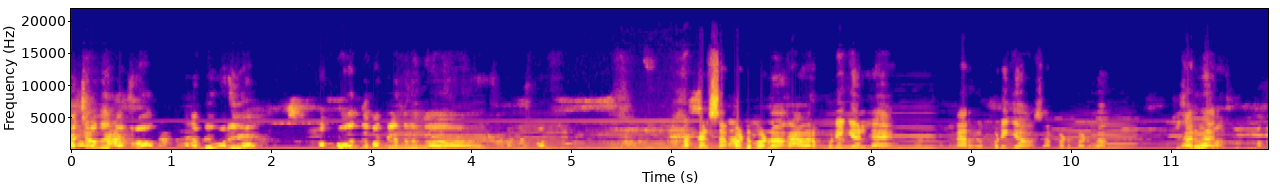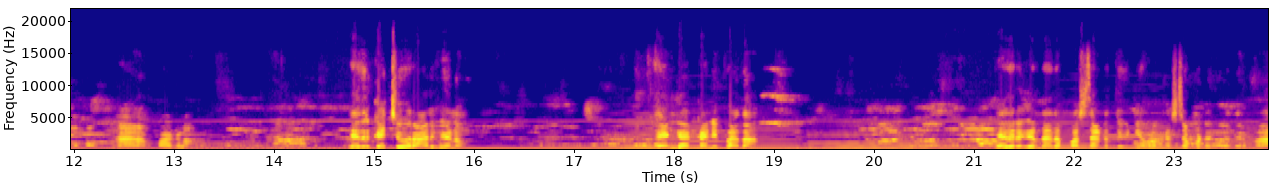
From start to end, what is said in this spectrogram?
கட்சி வந்ததுக்கு அப்புறம் அது அப்படியே உடையும் அப்போ வந்து மக்கள் எந்த அளவுக்கு? மக்கள் சப்போர்ட் பண்ணுவாங்க. அவரை பிடிக்கும்ல. எல்லாருக்கும் பிடிக்கும். சப்போர்ட் பண்ணுவாங்க. வருவார்? ஆ பார்க்கலாம். எதிர்க்கட்சி ஒரு ஆள் வேணும். எங்க கணிப்பா தான். எதற்கு இருந்தால் அந்த பஸ் ஸ்டாண்டை தூக்கிட்டு எவ்வளோ கஷ்டப்பட்டுங்க தெரியுமா?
